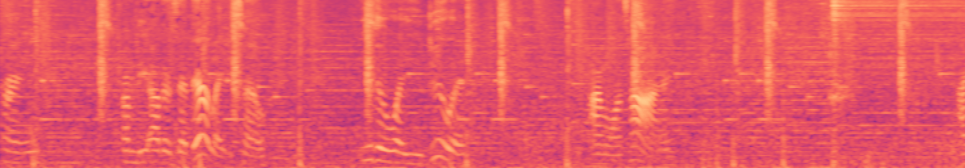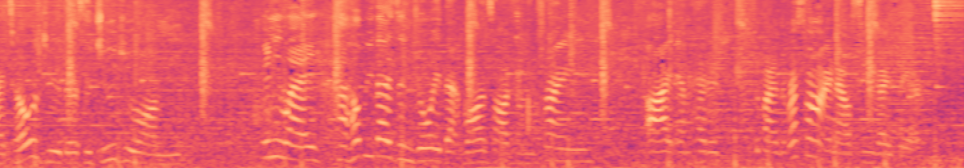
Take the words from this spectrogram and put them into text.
train from the others that they're late. So either way you do it, I'm on time. I told you there's a juju on me. Anyway, I hope you guys enjoyed that montage on the train. I am headed to find the restaurant and I'll see you guys there.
